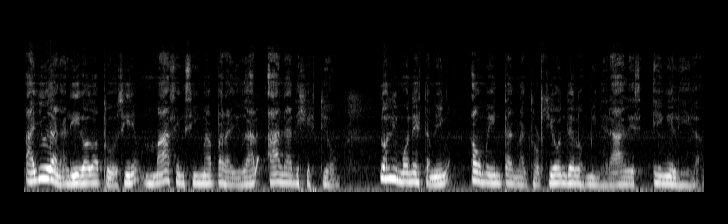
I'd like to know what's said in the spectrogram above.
ayudan al hígado a producir más enzima para ayudar a la digestión. Los limones también aumentan la absorción de los minerales en el hígado.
